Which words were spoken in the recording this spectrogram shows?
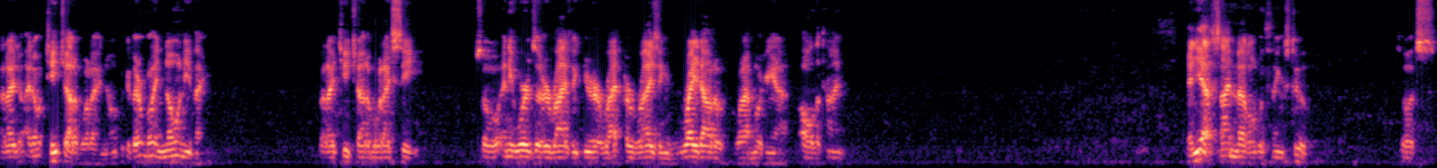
But I, I don't teach out of what I know because I don't really know anything. But I teach out of what I see. So any words that are rising here are, ri- are rising right out of what I'm looking at all the time. And yes, I meddle with things too. So it's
